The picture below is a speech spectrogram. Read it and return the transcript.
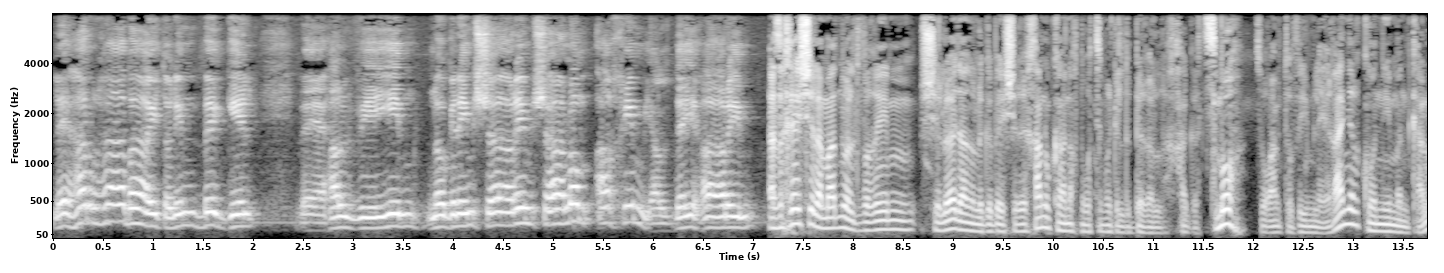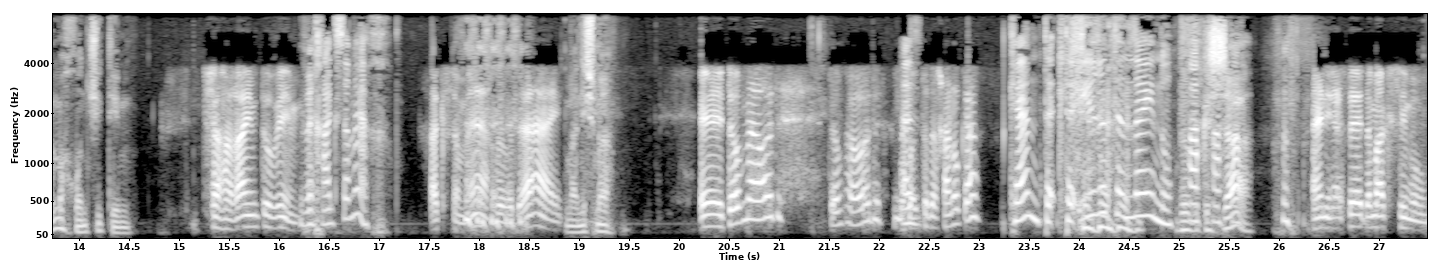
להר הבית עולים בגיל והלוויים נוגנים שרים שלום אחים ילדי הרים אז אחרי שלמדנו על דברים שלא ידענו לגבי שירי חנוכה, אנחנו רוצים רגע לדבר על חג עצמו. צהריים טובים לערן ירקוני, מנכ"ל מכון שיטים. צהריים טובים, וחג שמח. חג שמח בוודאי. מה נשמע? אה, טוב מאוד, טוב מאוד. בכל זאת חנוכה? כן, ת- תאיר את עינינו. בבקשה. אני אעשה את המקסימום.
